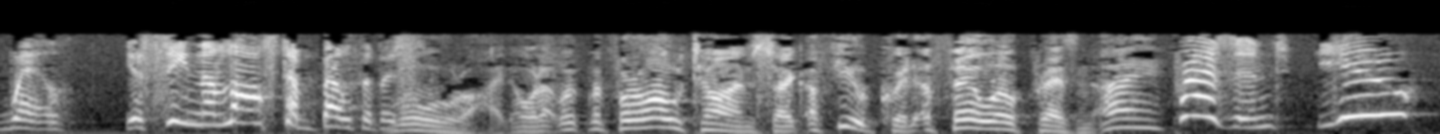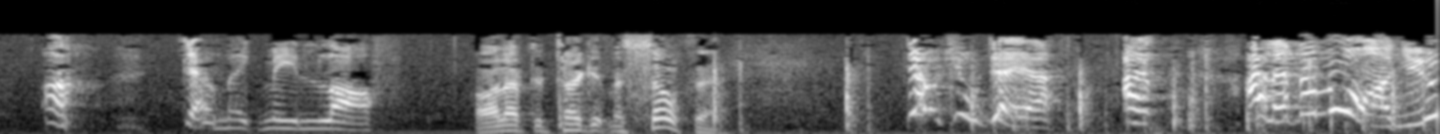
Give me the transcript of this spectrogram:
Well, you've seen the last of both of us. All right, all right. But- for old time's sake, a few quid, a farewell present, eh? Present? You? Oh, don't make me laugh. I'll have to take it myself then. Don't you dare! I'll, I'll have the law on you!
